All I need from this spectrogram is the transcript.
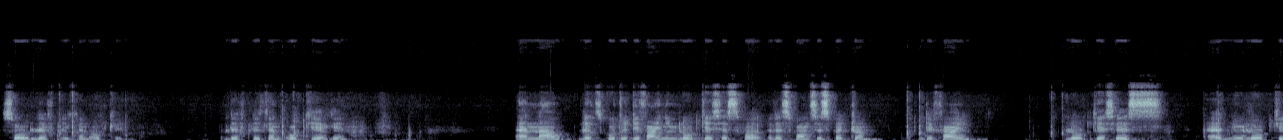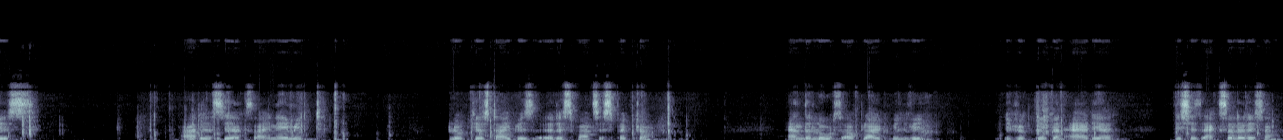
So left click and ok. Left click and ok again. And now let's go to defining load cases for response spectrum. Define load cases add new load case RSX I name it. Load case type is response spectrum. And the loads applied will be if you click on add here this is acceleration.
